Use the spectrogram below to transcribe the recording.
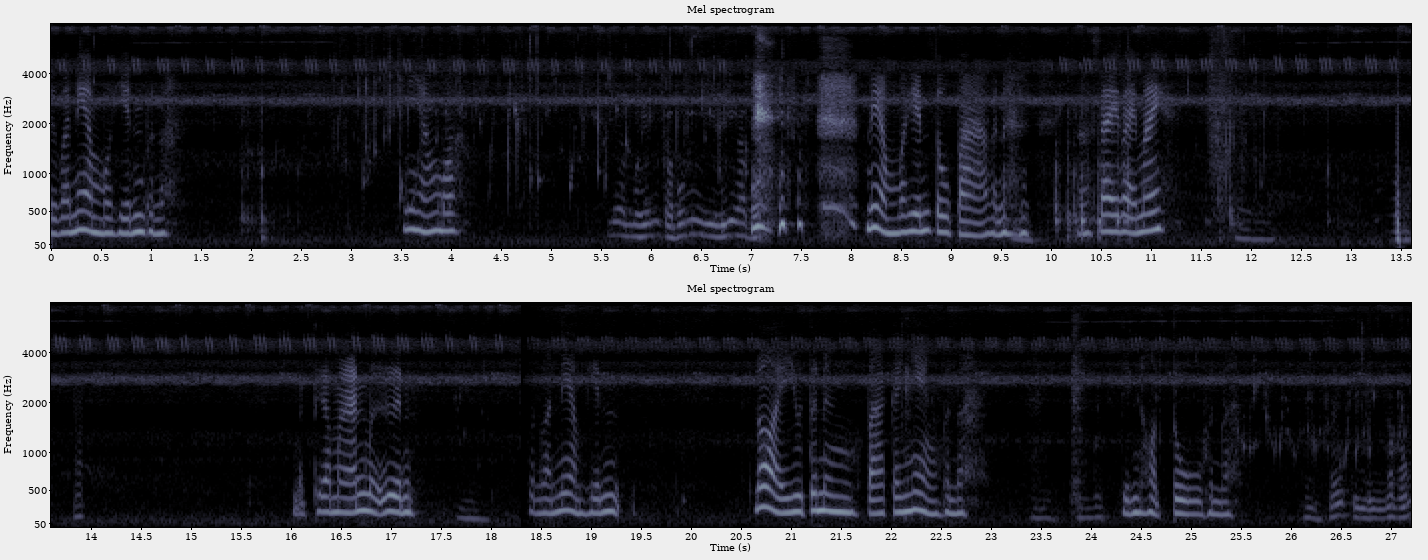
ยว่าแนมบ่เห็นเพิ่นว่า มีหยังบ่เนี่ยมือเห็นกับผมมีอีหลีครับผมแนมบ่เห็นตัวปลาเพิ่นน่ะเอาใส่ไว้ไหมบัดเทือมานมืออื่นเพิ่นว่าแนมเห็นลอยอยู่ตัวหนึ่งปลากระแยงเพิ่นว่าเห็นหอดตูเพิ่นว่าใส่ตีนครับผม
